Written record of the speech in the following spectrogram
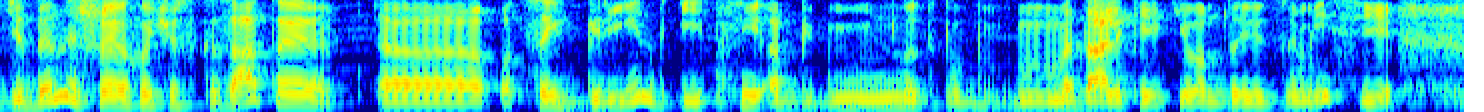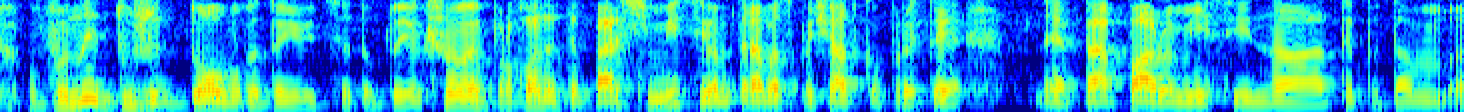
Єдине, що я хочу сказати, е, оцей грінд і ці ну, типу, медальки, які вам дають за місії, вони дуже довго даються. Тобто, якщо ви проходите перші місії, вам треба спочатку пройти е, пару місій на типу там е,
